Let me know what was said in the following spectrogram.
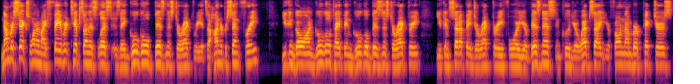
Number six, one of my favorite tips on this list is a Google Business Directory. It's 100% free. You can go on Google, type in Google Business Directory. You can set up a directory for your business, include your website, your phone number, pictures,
